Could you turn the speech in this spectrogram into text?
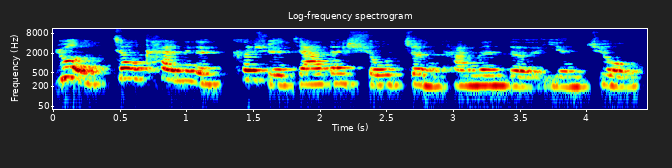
如果这样看，那个科学家在修正他们的研究，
